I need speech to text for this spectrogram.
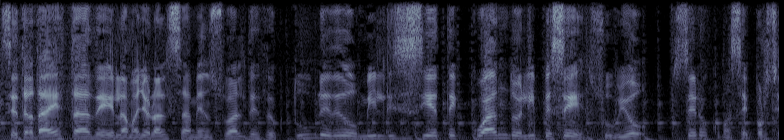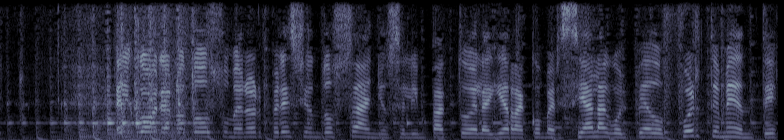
Se trata esta de la mayor alza mensual desde octubre de 2017, cuando el IPC subió 0,6%. El cobre anotó su menor precio en dos años. El impacto de la guerra comercial ha golpeado fuertemente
